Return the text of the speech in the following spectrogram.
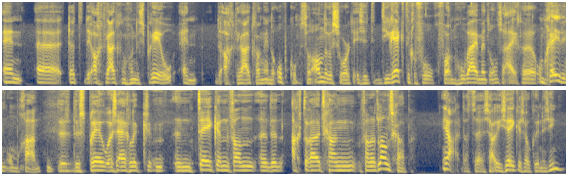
En eh, dat de achteruitgang van de spreeuw en de achteruitgang en de opkomst van andere soorten... is het directe gevolg van hoe wij met onze eigen omgeving omgaan. De, de spreeuw is eigenlijk een teken van eh, de achteruitgang van het landschap. Ja, dat eh, zou je zeker zo kunnen zien.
